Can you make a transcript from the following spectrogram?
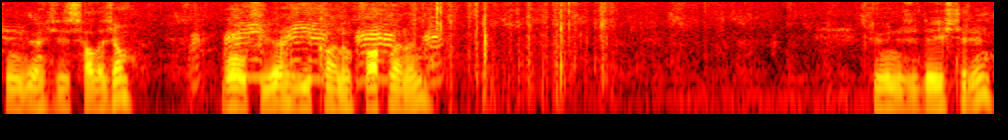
Şimdi ben sizi salacağım. Bol suya yıkanın, paklanın. Suyunuzu değiştirin.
